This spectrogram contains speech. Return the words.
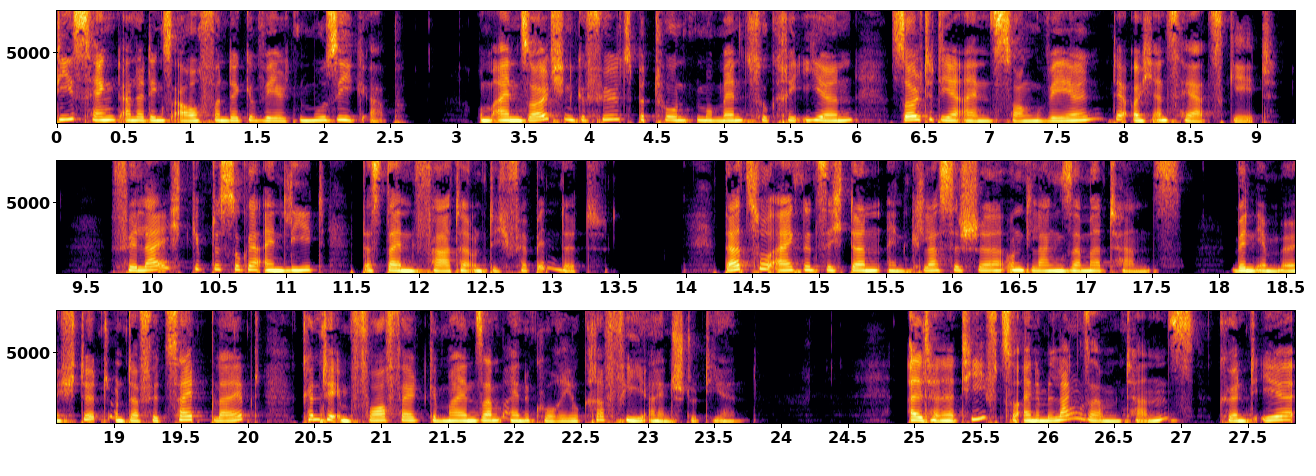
Dies hängt allerdings auch von der gewählten Musik ab. Um einen solchen gefühlsbetonten Moment zu kreieren, solltet ihr einen Song wählen, der euch ans Herz geht. Vielleicht gibt es sogar ein Lied, das deinen Vater und dich verbindet. Dazu eignet sich dann ein klassischer und langsamer Tanz. Wenn ihr möchtet und dafür Zeit bleibt, könnt ihr im Vorfeld gemeinsam eine Choreografie einstudieren. Alternativ zu einem langsamen Tanz könnt ihr,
